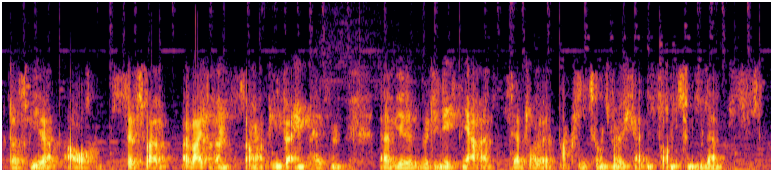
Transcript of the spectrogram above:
dass wir auch selbst bei, bei weiteren sagen wir, Lieferengpässen äh, wir über die nächsten Jahre sehr tolle Akquisitionsmöglichkeiten vor uns finden werden.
